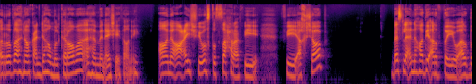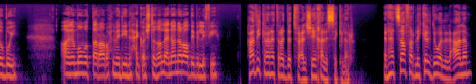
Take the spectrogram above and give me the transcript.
الرضا هناك عندهم والكرامة أهم من أي شيء ثاني. أنا أعيش في وسط الصحراء في في أخشاب بس لأن هذه أرضي وأرض أبوي. أنا مو مضطرة أروح المدينة حق أشتغل لأن أنا راضي باللي فيه. هذه كانت ردة فعل شيخة للسكلر إنها تسافر لكل دول العالم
